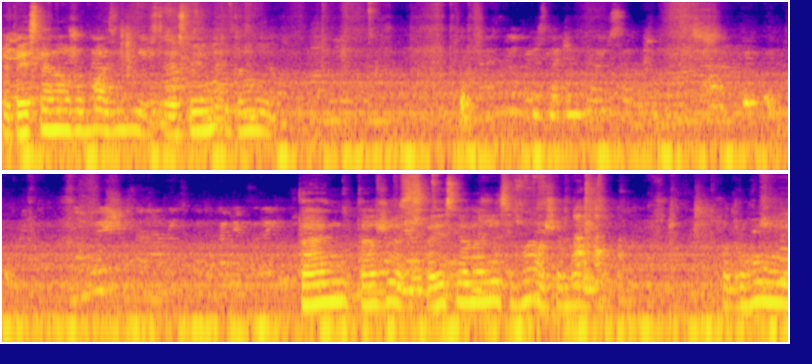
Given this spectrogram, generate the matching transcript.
Это если она уже в базе есть, а если ее нет, то нет. Та, та же, это если она есть в нашей базе. По-другому.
